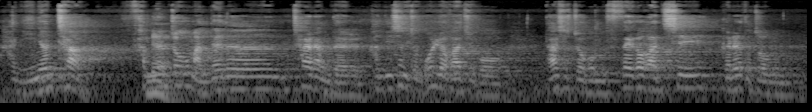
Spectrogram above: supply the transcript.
한 2년 차, 3년 네. 조금 안 되는 차량들 컨디션 좀 올려가지고 다시 조금 새 거 같이 그래도 좀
